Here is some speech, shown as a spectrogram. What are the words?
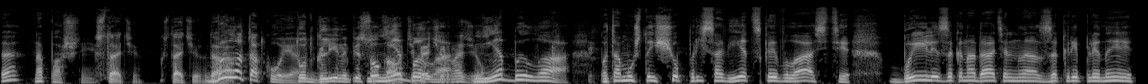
да, на пашне. Кстати, кстати, да. Было такое? Тут глина, песок, не а у тебя было, чернозем. Не была, потому что еще при советской власти были законодательно закреплены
